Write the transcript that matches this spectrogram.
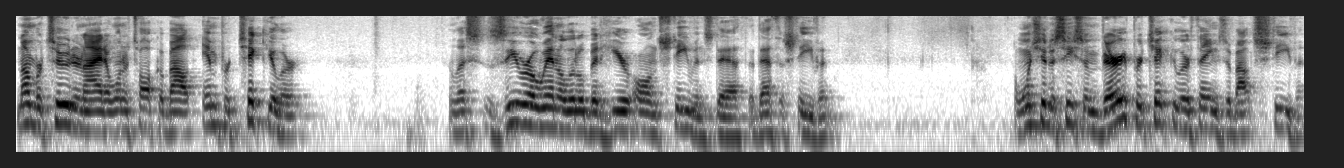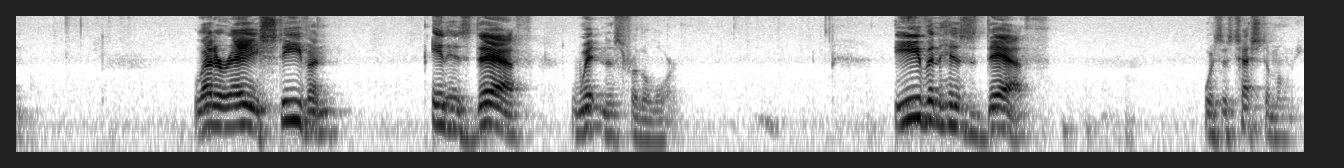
number two tonight, I want to talk about, in particular, let's zero in a little bit here on Stephen's death, the death of Stephen. I want you to see some very particular things about Stephen. Letter A Stephen, in his death, witnessed for the Lord. Even his death was his testimony.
